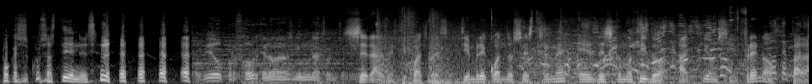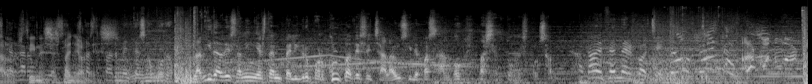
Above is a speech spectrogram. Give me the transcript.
pocas excusas tienes. Obvio, por favor, que no hagas ninguna tontería. Será el 24 de septiembre cuando se estrene El desconocido, acción sin freno para los cines españoles. La vida de esa niña está en peligro por culpa de ese chalao y si le pasa algo va a ser tu responsabilidad. Acaba de encender el coche. Tuyo.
